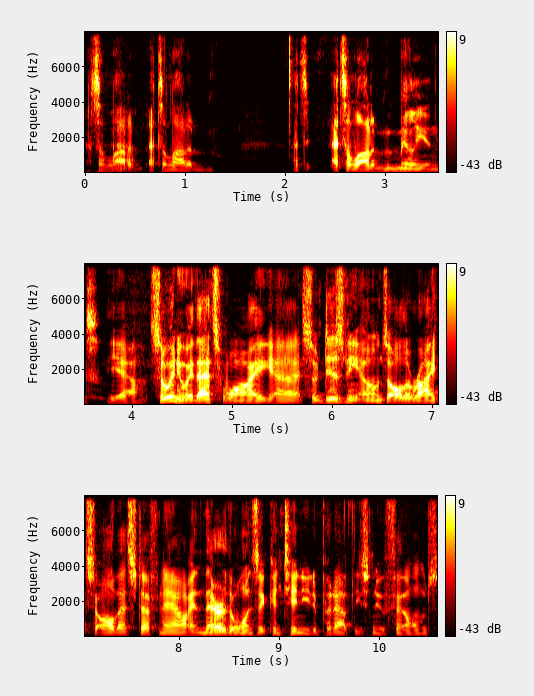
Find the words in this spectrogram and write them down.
That's a lot of. That's a lot of. That's that's a lot of millions. Yeah. So anyway, that's why. Uh, so Disney owns all the rights to all that stuff now, and they're the ones that continue to put out these new films.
